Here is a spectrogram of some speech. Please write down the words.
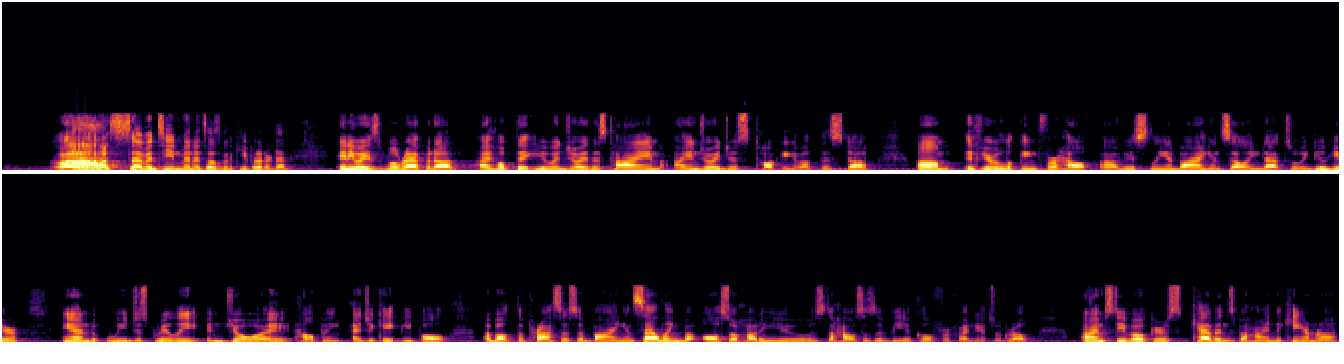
17. Ah, 17 minutes. I was going to keep it under 10. Anyways, we'll wrap it up. I hope that you enjoy this time. I enjoy just talking about this stuff. Um, if you're looking for help, obviously, in buying and selling, that's what we do here and we just really enjoy helping educate people about the process of buying and selling, but also how to use the house as a vehicle for financial growth. I'm Steve Volkers, Kevin's behind the camera,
